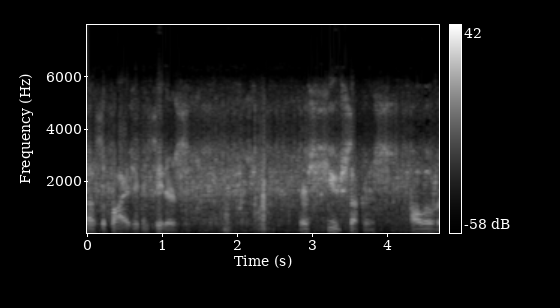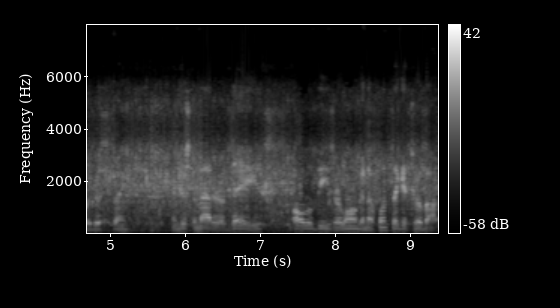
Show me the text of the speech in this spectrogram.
of, of supply. As you can see, there's there's huge suckers all over this thing. In just a matter of days, all of these are long enough. Once they get to about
